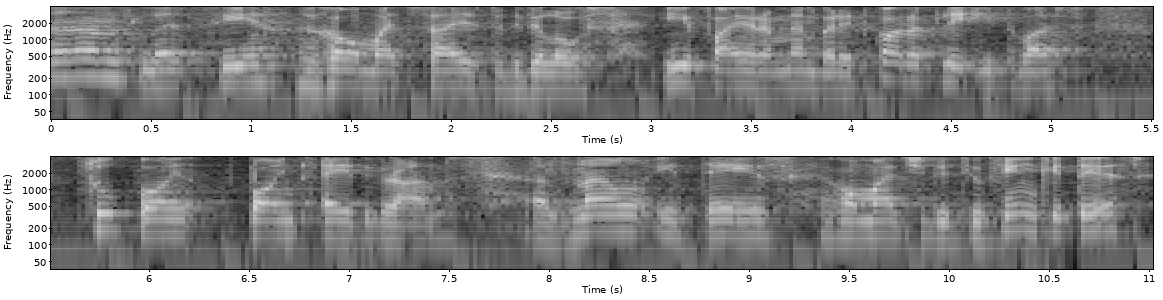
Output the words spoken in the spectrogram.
And let's see how much size did we lose. If I remember it correctly, it was 2.8 grams and now it is, how much did you think it is?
